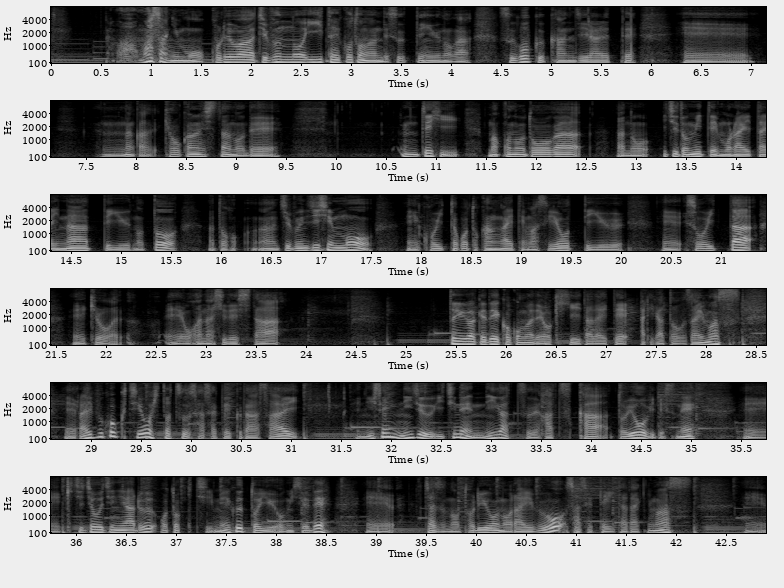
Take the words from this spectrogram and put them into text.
あまさにもうこれは自分の言いたいことなんですっていうのがすごく感じられて、えー、なんか共感したので、うん、ぜひ、まあ、この動画あの一度見てもらいたいなっていうのとあと自分自身も、えー、こういったこと考えてますよっていう、えー、そういった、え今日は、えお話でした。というわけでここまでお聴きいただいてありがとうございます、えー、ライブ告知を一つさせてください。2021年2月20日土曜日ですね、えー、吉祥寺にある音吉メグというお店で、えー、ジャズのトリオのライブをさせていただきます、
